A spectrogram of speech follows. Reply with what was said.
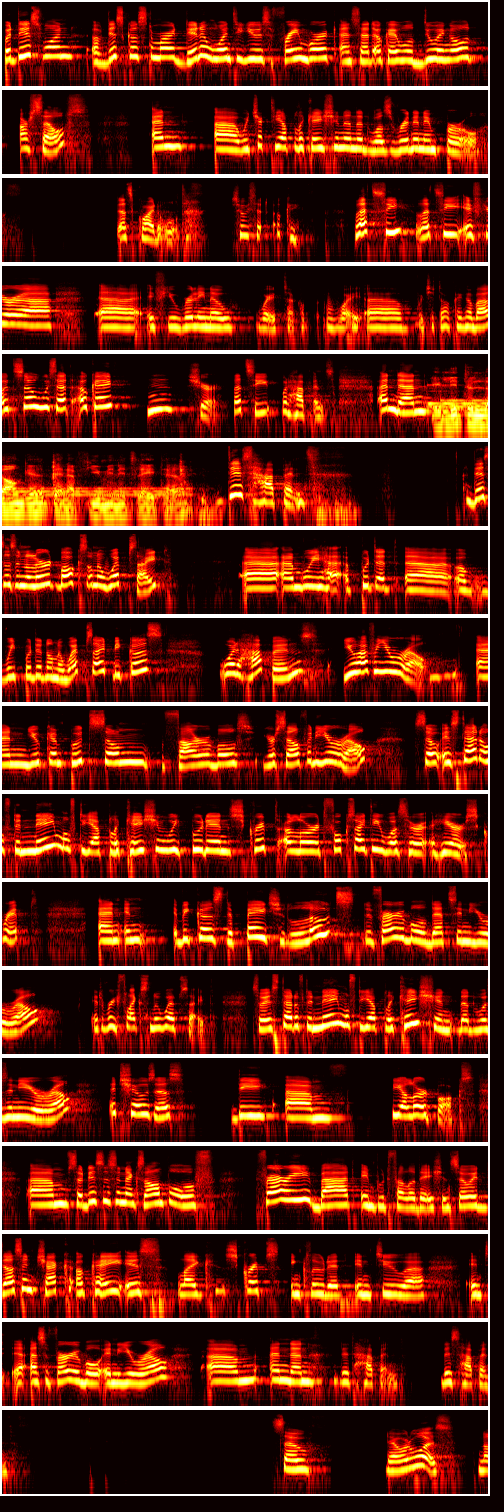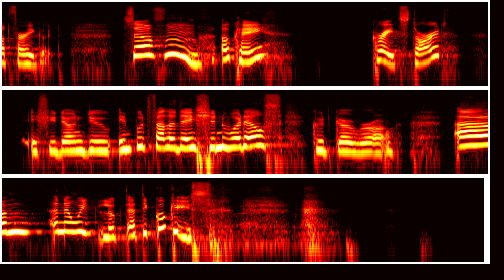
But this one of this customer didn't want to use a framework and said, okay, well, doing all ourselves, and uh, we checked the application and it was written in Perl. That's quite old. So we said, okay, let's see, let's see if you're uh, uh, if you really know where talk, uh, what you're talking about. So we said, okay, hmm, sure, let's see what happens. And then a little longer than a few minutes later, this happened. This is an alert box on a website, and we put it uh, uh, we put it on a website because what happens? You have a URL, and you can put some variables yourself in the URL. So instead of the name of the application, we put in script alert. Fox IT was here script, and in, because the page loads the variable that's in the URL, it reflects on the website. So instead of the name of the application that was in the URL, it shows us the, um, the alert box. Um, so this is an example of very bad input validation. So it doesn't check, okay, is like scripts included into, uh, into as a variable in the URL, um, and then it happened. This happened. So there it was, not very good. So, hmm, okay, great start. If you don't do input validation, what else could go wrong? Um, and then we looked at the cookies.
